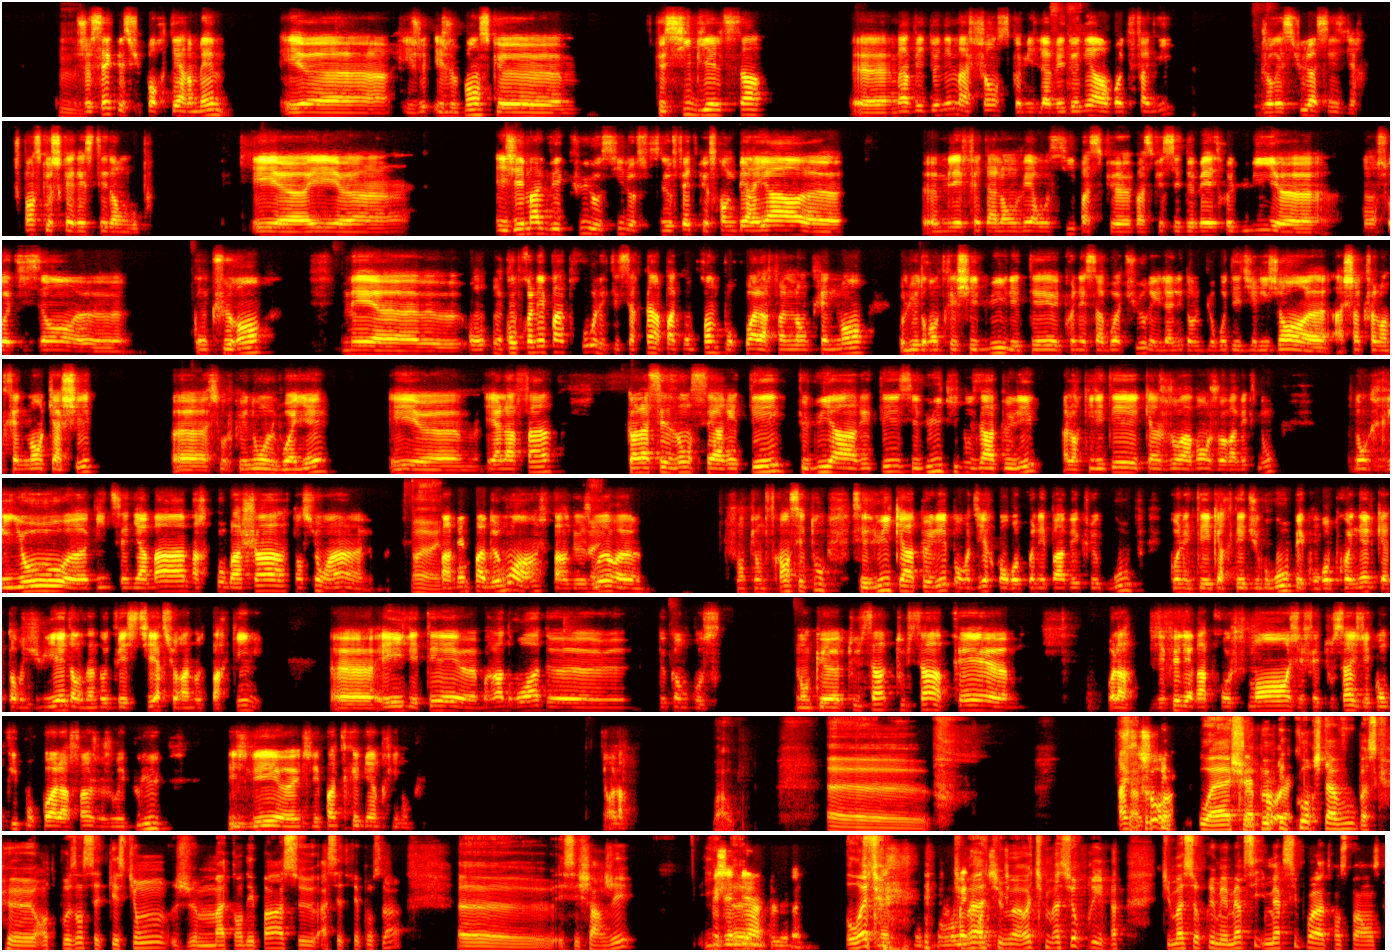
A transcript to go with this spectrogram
Hmm. Je sais que les supporters m'aiment et, et, je, et je pense que que si Bielsa m'avait donné ma chance comme il l'avait donné à Rod Fanny, j'aurais su la saisir je pense que je serais resté dans le groupe. Et, euh, et, euh, et j'ai mal vécu aussi le, le, fait que Franck Beria euh, me l'ait fait à l'envers aussi parce que parce que c'est devait être lui mon soi-disant concurrent. Mais on, ne comprenait pas trop on était certains à pas comprendre pourquoi à la fin de l'entraînement au lieu de rentrer chez lui il était prenait sa voiture et il allait dans le bureau des dirigeants à chaque fin d'entraînement caché. Euh, sauf que nous, on le voyait. Et, euh, et à la fin, quand la saison s'est arrêtée, que lui a arrêté, c'est lui qui nous a appelés, alors qu'il était 15 jours avant joueur avec nous. Donc Rio, euh, Vincent Yama, Marco Bacha, attention, hein, je parle même pas de moi, hein, je parle de joueurs euh, champions de France et tout. C'est lui qui a appelé pour dire qu'on reprenait pas avec le groupe, qu'on était écarté du groupe et qu'on reprenait le 14 juillet dans un autre vestiaire sur un autre parking. Euh, et il était euh, bras droit de, de Campos. Donc tout ça, tout ça après, voilà, j'ai fait les rapprochements, j'ai fait tout ça et j'ai compris pourquoi à la fin je jouais plus et je l'ai, je l'ai pas très bien pris non plus. Voilà. Waouh. Ah, c'est chaud. Hein. Ouais, je suis un peu pris de court, je t'avoue, parce que en te posant cette question, je m'attendais pas à, ce, à cette réponse-là. Euh, et c'est chargé. Mais j'aime bien un peu. Ouais, tu, m'as surpris. Tu m'as surpris, mais merci, merci pour la transparence.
